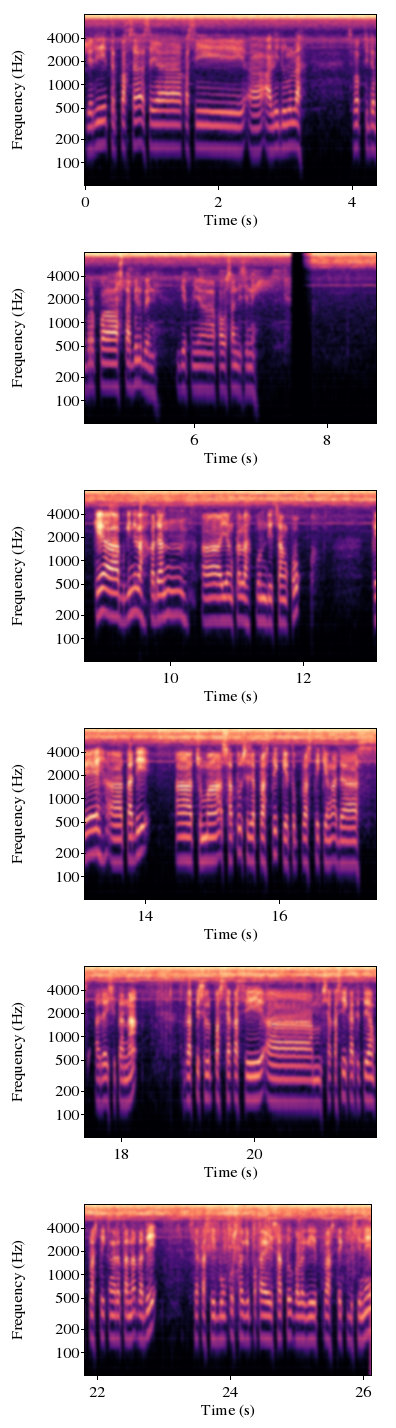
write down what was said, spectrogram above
Jadi terpaksa saya kasih uh, alih dulu lah, sebab tidak berapa stabil ben dia punya kawasan di sini. Oke, okay, uh, beginilah keadaan uh, yang telah pun dicangkuk. Oke, okay, uh, tadi uh, cuma satu saja plastik yaitu plastik yang ada ada isi tanah tetapi selepas saya kasih um, saya kasih ikat itu yang plastik yang ada tanah tadi saya kasih bungkus lagi pakai satu lagi plastik di sini.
